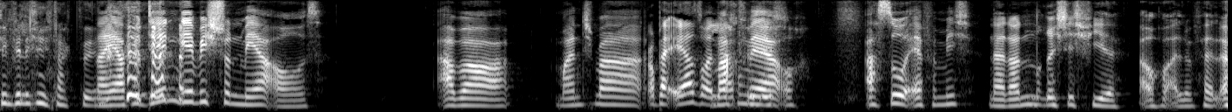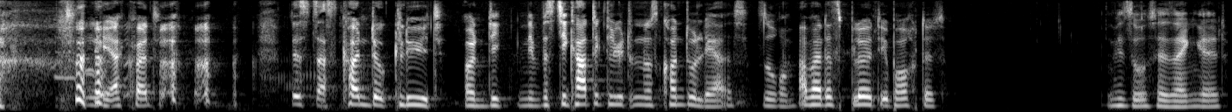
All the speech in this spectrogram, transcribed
Den will ich nicht nackt sehen. Naja, für den gebe ich schon mehr aus. Aber manchmal Aber er soll machen wir ja auch. Ach so, er für mich? Na dann richtig viel, auf alle Fälle. Nee, ja, Gott. bis das Konto glüht und die, nee, bis die Karte glüht und das Konto leer ist. So rum. Aber das ist blöd, ihr braucht es. Wieso ist ja sein Geld?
